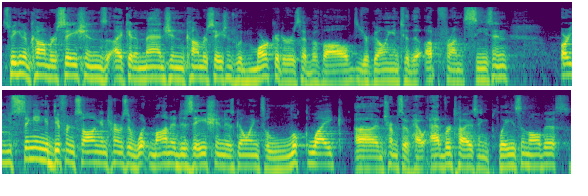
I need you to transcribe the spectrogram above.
Speaking of conversations, I can imagine conversations with marketers have evolved. You're going into the upfront season. Are you singing a different song in terms of what monetization is going to look like, uh, in terms of how advertising plays in all this?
